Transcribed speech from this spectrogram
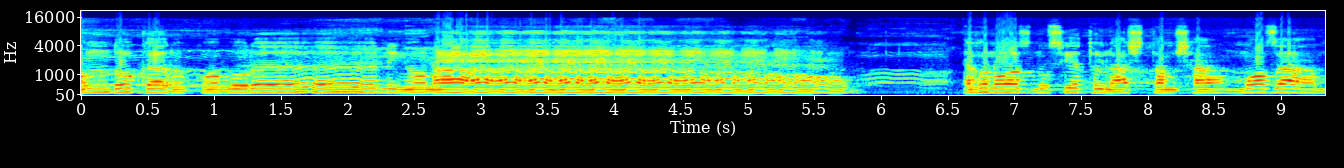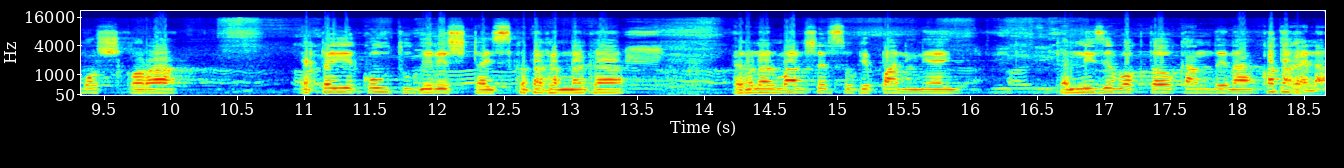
অন্ধকার কবরে নিও না। এখন ওয়াজ নসিহত হইল আসতাম সা মজা মস্করা। একটা ইয়ে কৌতুকের স্টাইস, কথা খান্নাকা এখন আর মানুষের চোখে পানি নেই। তার নিজে বক্তাও কান্দে না, কথা খায় না।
